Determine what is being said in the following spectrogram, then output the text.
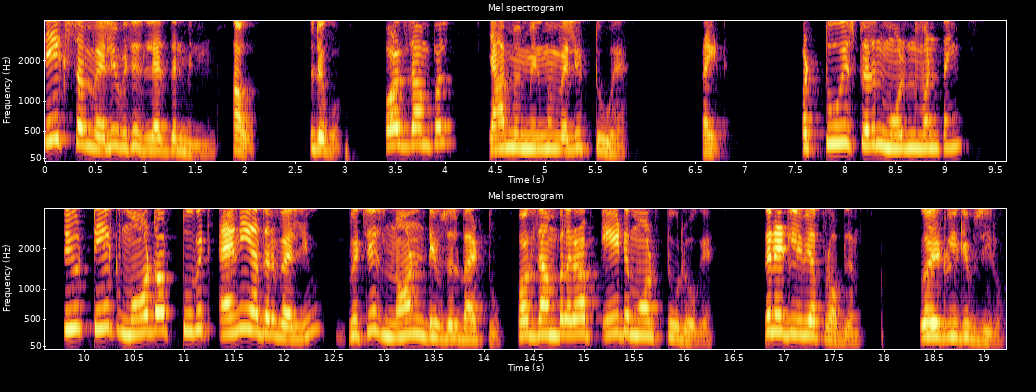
take some value which is less than minimum how तो देखो फॉर एग्ज़ाम्पल यहाँ पे मिनिमम वैल्यू टू है right but two is present more than one time तो you take mod of two with any other value which is non divisible by two for example अगर आप एट मॉड टू लोगे then it will be a problem because it will give zero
